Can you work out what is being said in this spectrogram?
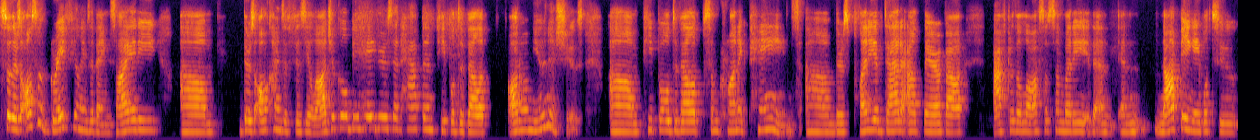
so there's also great feelings of anxiety. Um, there's all kinds of physiological behaviors that happen. People develop autoimmune issues. Um, people develop some chronic pains. Um, there's plenty of data out there about after the loss of somebody and, and not being able to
